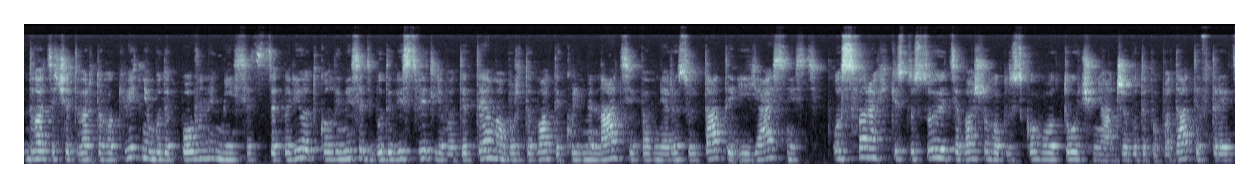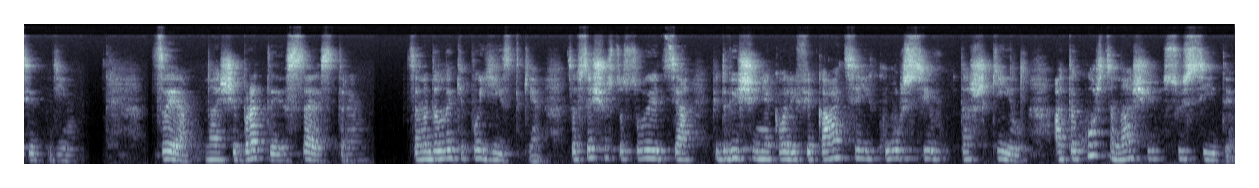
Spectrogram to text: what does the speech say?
24 квітня буде повний місяць. Це період, коли місяць буде висвітлювати теми або ж давати кульмінації, певні результати і ясність у сферах, які стосуються вашого близького оточення, адже буде попадати в третій дім. Це наші брати, сестри, це недалекі поїздки, це все, що стосується підвищення кваліфікацій, курсів та шкіл, а також це наші сусіди.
